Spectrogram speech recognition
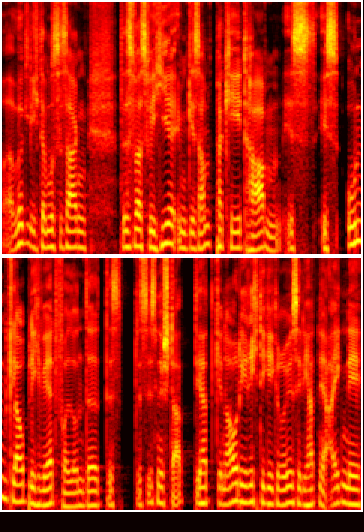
Äh, Wirklich, da musst du sagen, das, was wir hier im Gesamtpaket haben, ist, ist unglaublich wertvoll. Und äh, das, das ist eine Stadt, die hat genau die richtige Größe, die hat eine eigene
